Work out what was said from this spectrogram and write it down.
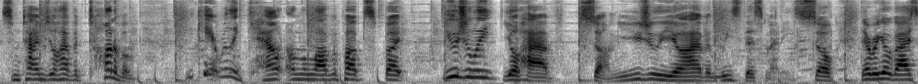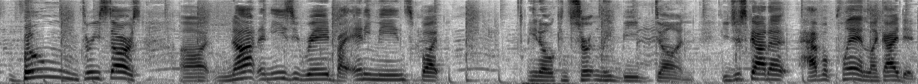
sometimes you'll have a ton of them. You can't really count on the lava pups, but usually you'll have some. Usually you'll have at least this many. So there we go guys. Boom! 3 stars. Uh, not an easy raid by any means, but you know, it can certainly be done. You just gotta have a plan like I did.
